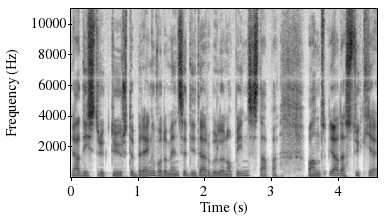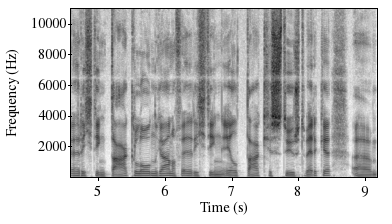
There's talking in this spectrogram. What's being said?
ja, die structuur te brengen voor de mensen die daar willen op instappen. Want ja, dat stukje richting taakloon gaan of richting heel taakgestuurd werken, ehm,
